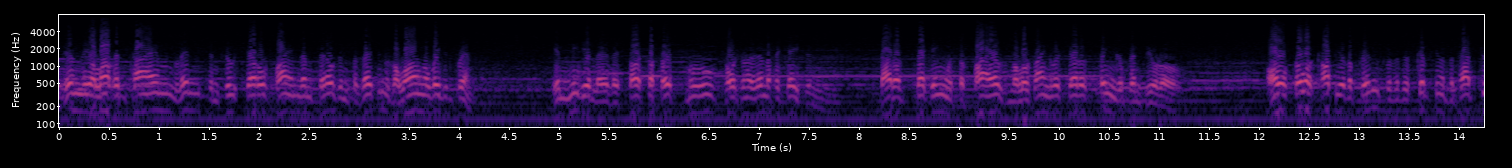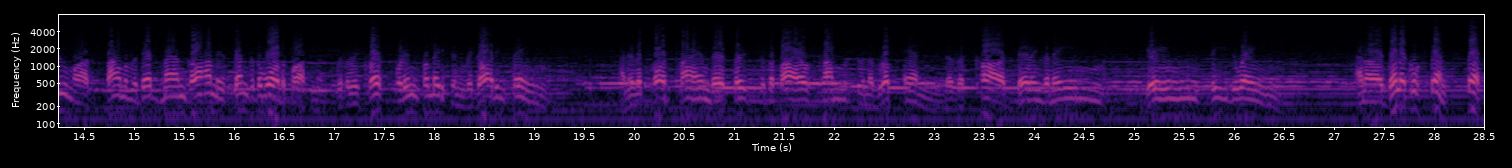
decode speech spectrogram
And in the allotted time, Lynch and Truchell find themselves in possession of the long-awaited print. Immediately, they start the first move towards an identification, that of checking with the files in the Los Angeles Sheriff's Fingerprint Bureau. Also, a copy of the prints with a description of the tattoo marks found on the dead man's arm is sent to the War Department with a request for information regarding same. And in a short time, their search of the files comes to an abrupt end as a card bearing the name James C. Duane. And an identical set, set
